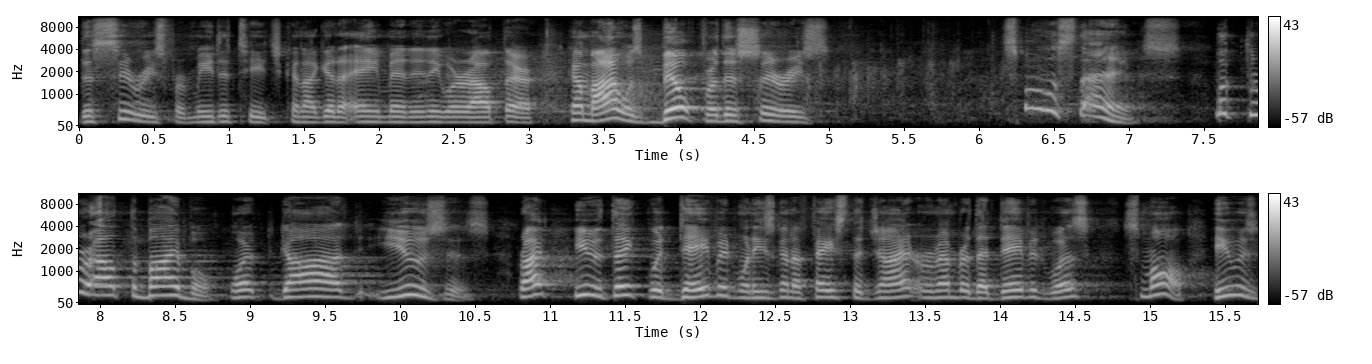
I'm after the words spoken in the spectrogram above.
the series for me to teach. Can I get an amen anywhere out there? Come on, I was built for this series. Smallest things. Look throughout the Bible what God uses, right? You would think with David when he's going to face the giant, remember that David was small. He was,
